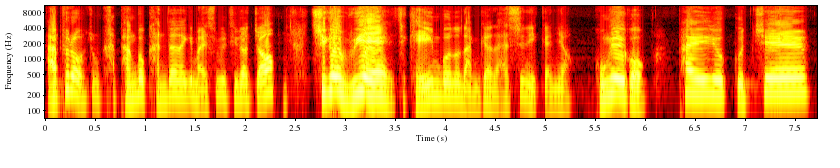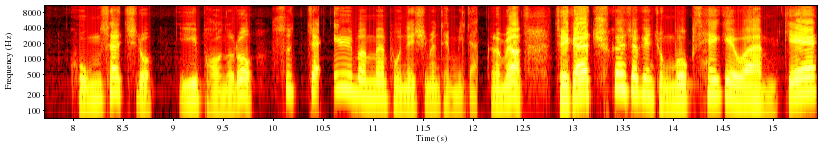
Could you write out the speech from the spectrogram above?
앞으로 좀 가- 방법 간단하게 말씀을 드렸죠. 지금 위에 개인 번호 남겨놨으니까요. 010-8697-0475 이 번호로 숫자 1번만 보내시면 됩니다. 그러면 제가 추가적인 종목 3개와 함께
